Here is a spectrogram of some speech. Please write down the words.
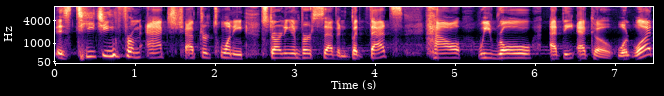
is teaching from Acts chapter 20, starting in verse 7. But that's how we roll at the echo. What, what?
